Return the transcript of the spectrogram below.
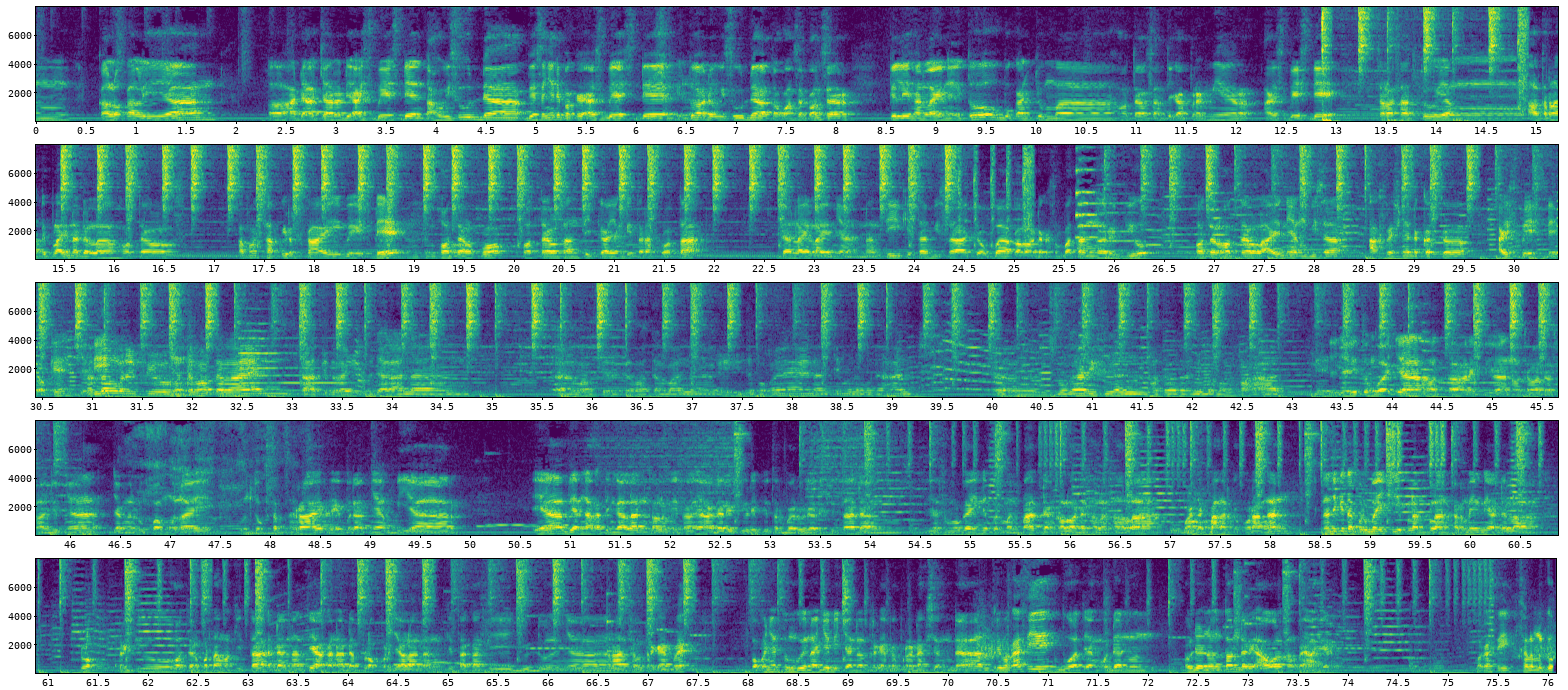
kalau kalian eh, ada acara di ISBSD entah wisuda, biasanya dipakai ISBSD itu ada wisuda atau konser-konser. Pilihan lainnya itu bukan cuma Hotel Santika Premier ISBSD. Salah satu yang alternatif lain adalah hotel apa Sapphire Sky BSD, Hotel Pop, Hotel Santika yang di teras kota dan lain-lainnya. Nanti kita bisa coba kalau ada kesempatan nge-review hotel-hotel lain yang bisa aksesnya dekat ke ISBSD, oke? Jadi Atau nge-review hotel-hotel lain saat kita lagi perjalanan eh, mampir ke hotel mana kayak gitu pokoknya nanti mudah-mudahan eh, semoga reviewan hotel-hotel ini bermanfaat gitu. jadi tunggu aja hotel reviewan hotel-hotel selanjutnya. Jangan lupa mulai untuk subscribe ya beratnya biar ya biar nggak ketinggalan kalau misalnya ada review-review terbaru dari kita dan ya semoga ini bermanfaat dan kalau ada salah-salah banyak banget kekurangan nanti kita perbaiki pelan-pelan karena ini adalah vlog review hotel pertama kita dan nanti akan ada vlog perjalanan kita kasih judulnya Ransel Trek Effect. Pokoknya tungguin aja di channel Trek Effect Production dan terima kasih buat yang udah nun- udah nonton dari awal sampai akhir. Makasih. Assalamualaikum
